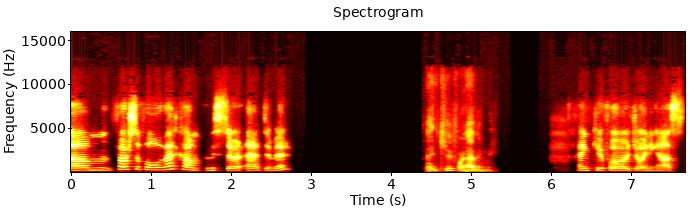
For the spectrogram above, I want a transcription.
Um, first of all, welcome, Mr. Erdemir. Thank you for having me. Thank you for joining us.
